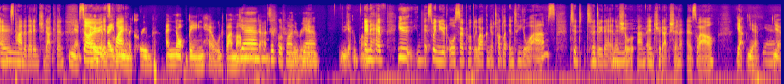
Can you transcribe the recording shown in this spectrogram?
as mm. part of that introduction. Yeah, so it's quite in the crib and not being held by mum. Yeah, and dad. that's a good one. A really, yeah. Yeah. And have you that's when you'd also probably welcome your toddler into your arms to to do that initial mm. um, introduction as well. Yeah. Yeah. Yeah. Yeah.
